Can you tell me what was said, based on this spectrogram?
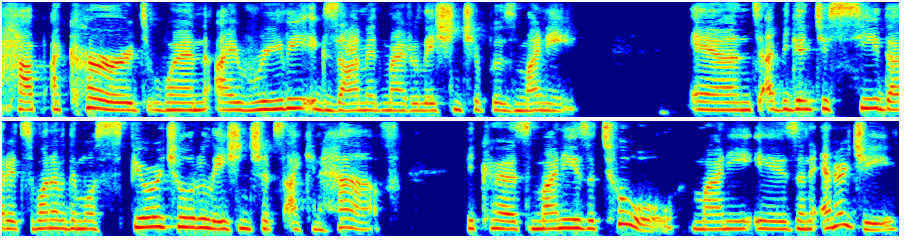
hap- occurred when I really examined my relationship with money. And I began to see that it's one of the most spiritual relationships I can have because money is a tool, money is an energy,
